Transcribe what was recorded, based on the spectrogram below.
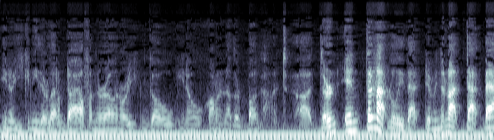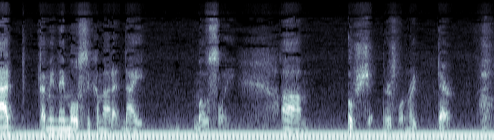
you know, you can either let them die off on their own, or you can go, you know, on another bug hunt. Uh, they're and they're not really that. I mean, they're not that bad. I mean, they mostly come out at night, mostly. Um, oh shit! There's one right there. Oh,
